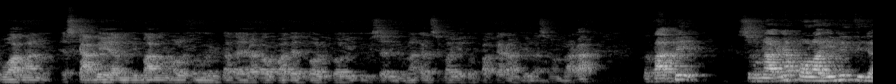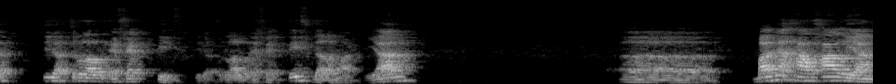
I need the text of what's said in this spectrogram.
ruangan SKB yang dibangun oleh pemerintah daerah Kabupaten Toli-Toli itu bisa digunakan sebagai tempat karantina sementara. Tetapi sebenarnya pola ini tidak tidak terlalu efektif, tidak terlalu efektif dalam artian eh, banyak hal-hal yang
